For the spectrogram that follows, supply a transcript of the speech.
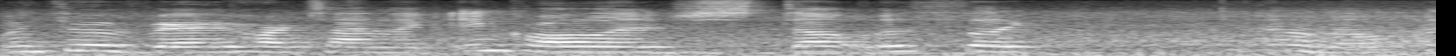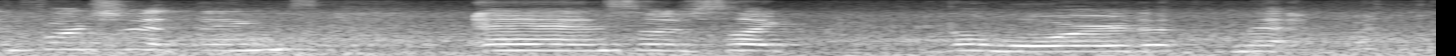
went through a very hard time like in college, dealt with like, I don't know, unfortunate things, and so just like the Lord met. What? The,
